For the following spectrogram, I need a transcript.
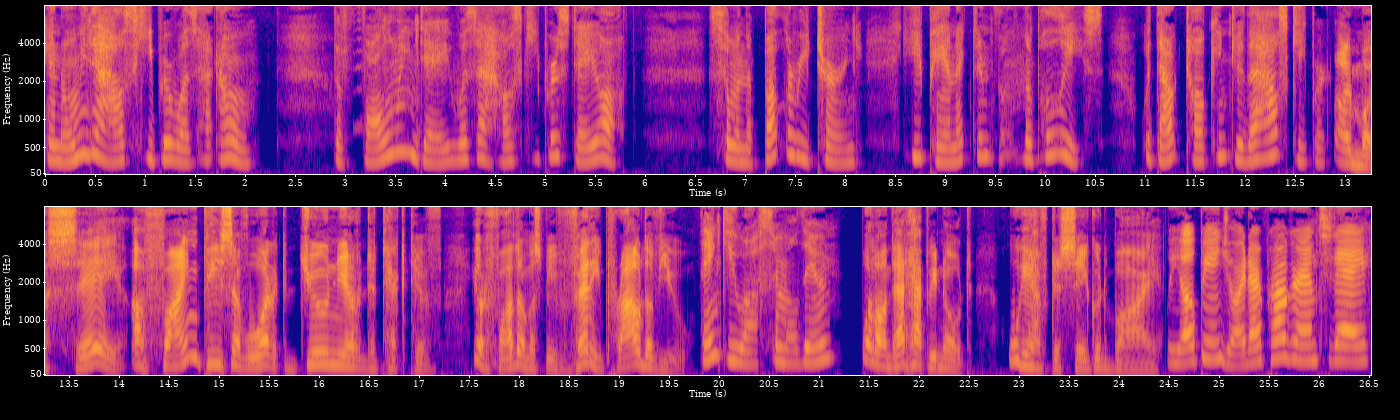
and only the housekeeper was at home. The following day was the housekeeper's day off. So when the butler returned, he panicked and phoned the police without talking to the housekeeper. I must say, a fine piece of work, Junior Detective. Your father must be very proud of you. Thank you, Officer Muldoon. Well, on that happy note, we have to say goodbye. We hope you enjoyed our program today.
